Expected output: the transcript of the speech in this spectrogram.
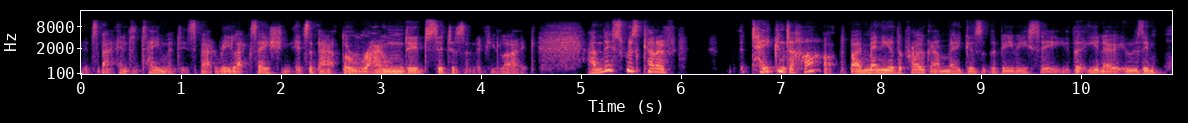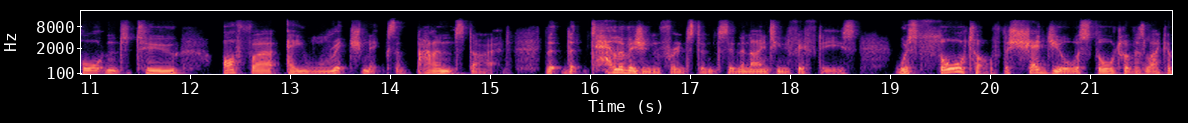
it's about entertainment, it's about relaxation, it's about the rounded citizen, if you like. And this was kind of taken to heart by many of the program makers at the BBC that, you know, it was important to offer a rich mix, a balanced diet. That, that television, for instance, in the 1950s was thought of, the schedule was thought of as like a,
